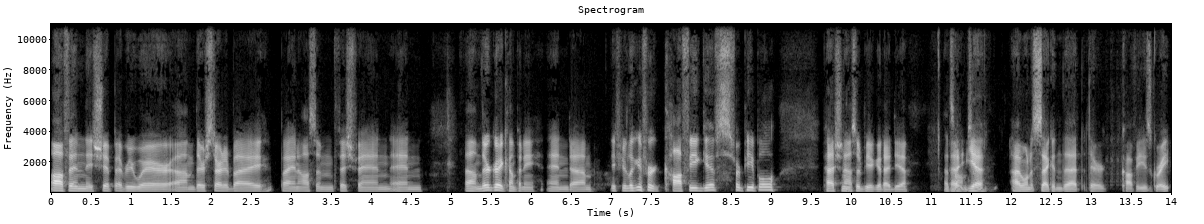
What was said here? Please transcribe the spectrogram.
often. They ship everywhere. Um, they're started by by an awesome Phish fan, and um, they're a great company. And um, if you're looking for coffee gifts for people, Passion House would be a good idea. That's all. Uh, I'm yeah. I want to second that. Their coffee is great.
